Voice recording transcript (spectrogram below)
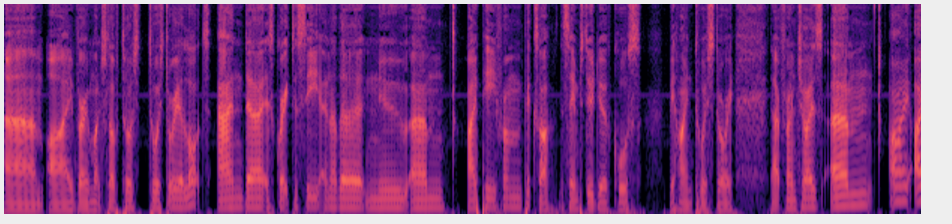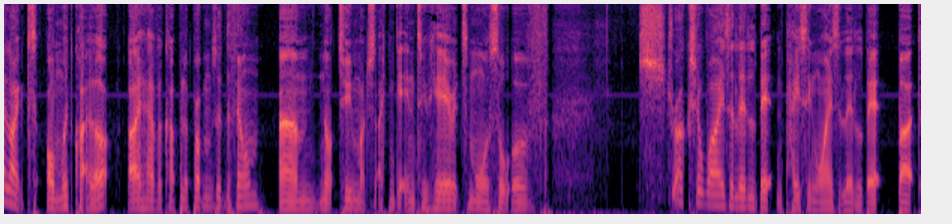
Um, I very much love Toy, Toy Story a lot, and uh, it's great to see another new um, IP from Pixar, the same studio, of course, behind Toy Story, that franchise. Um, I I liked Onward quite a lot. I have a couple of problems with the film. Um, not too much I can get into here. It's more sort of structure-wise a little bit and pacing-wise a little bit, but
